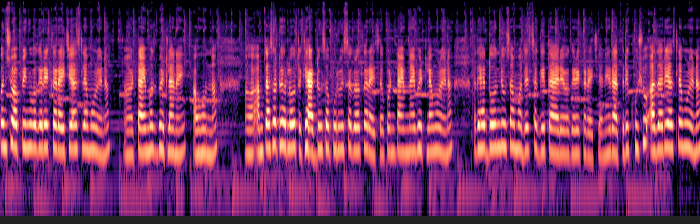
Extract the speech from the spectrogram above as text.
पण शॉपिंग वगैरे करायची असल्यामुळे ना टाईमच भेटला नाही अहोंना. आमचं असं ठरलं होतं की आठ दिवसापूर्वी सगळं करायचं पण टाईम नाही भेटल्यामुळे ना आता ह्या दोन दिवसामध्येच सगळी तयारी वगैरे करायची आणि रात्री खुशू आजारी असल्यामुळे ना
